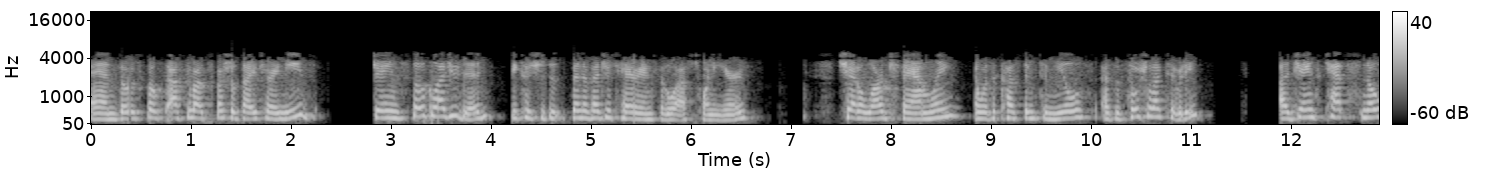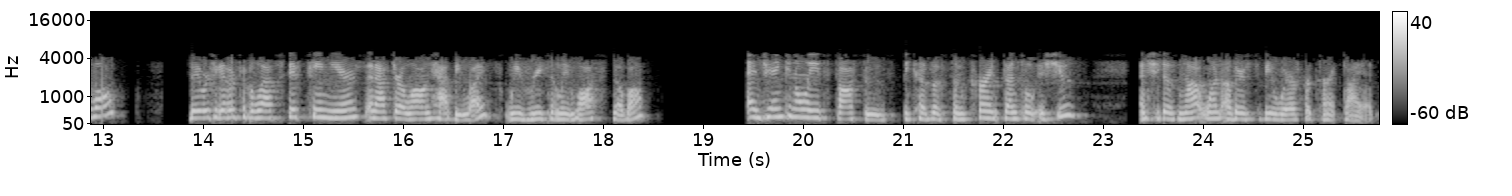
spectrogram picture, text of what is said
And those folks asking about special dietary needs, Jane's so glad you did because she's been a vegetarian for the last 20 years. She had a large family and was accustomed to meals as a social activity. Uh, Jane's cat Snowball, they were together for the last 15 years, and after a long, happy life, we've recently lost Snowball. And Jane can only eat soft foods because of some current dental issues, and she does not want others to be aware of her current diet.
